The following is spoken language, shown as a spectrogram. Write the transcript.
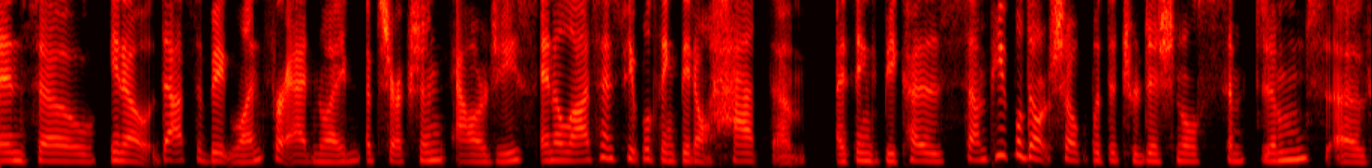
And so, you know, that's a big one for adenoid obstruction allergies. And a lot of times people think they don't have them. I think because some people don't show up with the traditional symptoms of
